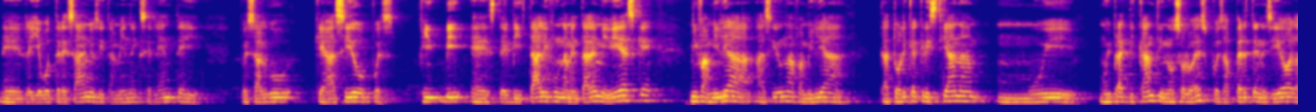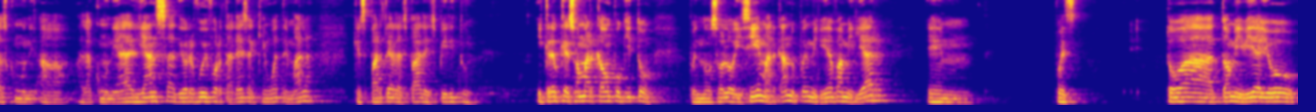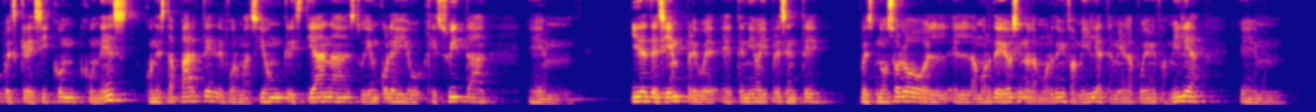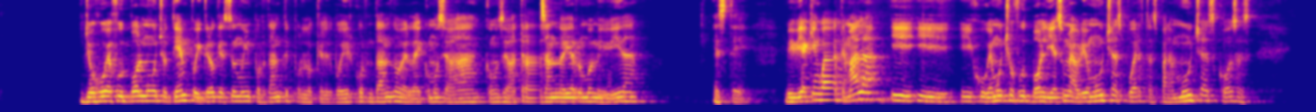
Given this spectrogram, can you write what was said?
eh, le llevo tres años y también excelente y pues algo que ha sido pues este, vital y fundamental en mi vida es que mi familia ha sido una familia católica cristiana muy, muy practicante y no solo eso, pues ha pertenecido a, las a, la comunidad de Alianza, Dios Refugio y Fortaleza aquí en Guatemala, que es parte de la espada del Espíritu. Y creo que eso ha marcado un poquito, pues no solo, y sigue marcando, pues mi vida familiar, eh, pues toda, toda mi vida yo pues crecí con, con, es, con esta parte de formación cristiana, estudié en un colegio jesuita em, y desde siempre he tenido ahí presente pues no solo el, el, amor de Dios, sino el amor de mi familia, también el apoyo de mi familia. Em, yo jugué fútbol mucho tiempo y creo que esto es muy importante por lo que les voy a ir contando, ¿verdad? Y cómo se va, cómo se va trazando ahí el rumbo de mi vida. Este, Viví aquí en Guatemala y, jugué mucho fútbol y eso me abrió muchas puertas para muchas cosas.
